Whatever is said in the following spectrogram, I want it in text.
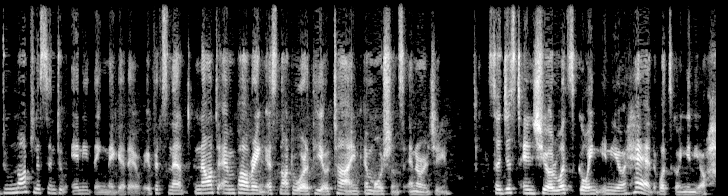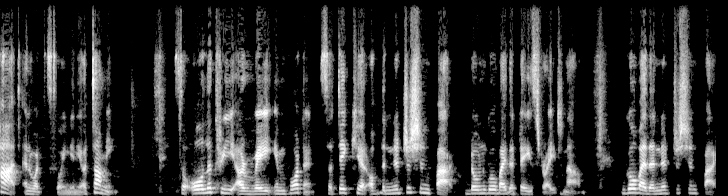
Do not listen to anything negative. If it's not, not empowering, it's not worth your time, emotions, energy. So just ensure what's going in your head, what's going in your heart, and what's going in your tummy. So all the three are very important. So take care of the nutrition part. Don't go by the taste right now. Go by the nutrition part.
